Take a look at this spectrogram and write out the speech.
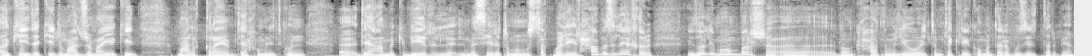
أكيد أكيد. ومع الجمعية أكيد مع القراية نتاعهم اللي تكون آه، داعم كبير لمسيرتهم المستقبلية. الحافز الآخر يظل مهم برشا دونك آه، حاتم اللي هو يتم تكريمه من طرف وزير التربية.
